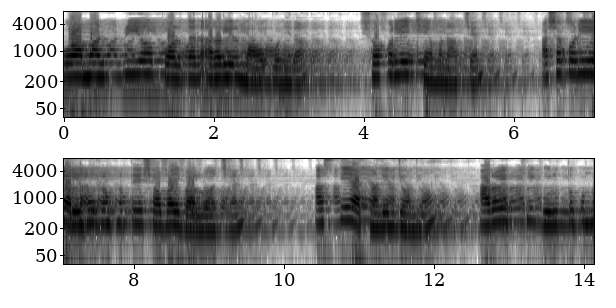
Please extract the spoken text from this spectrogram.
ও আমার প্রিয় পর্দার আড়ালের মা বোনেরা, সকলেই কেমন আছেন? আশা করি আল্লাহর রহমতে সবাই ভালো আছেন। আজকে আপনাদের জন্য আরও একটি গুরুত্বপূর্ণ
